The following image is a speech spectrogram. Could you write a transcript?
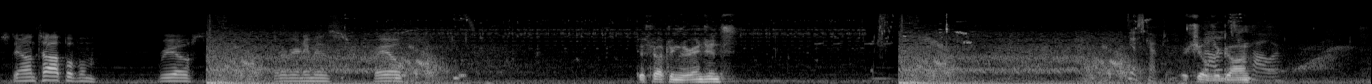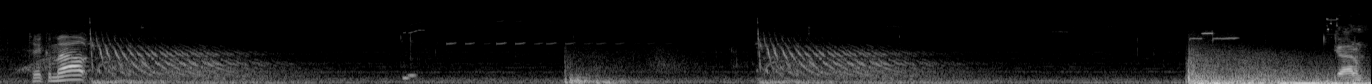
Stay on top of them, Rios. Whatever your name is, Rayo. Disrupting their engines. Their shields are gone. Power. Take them out. Got him.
